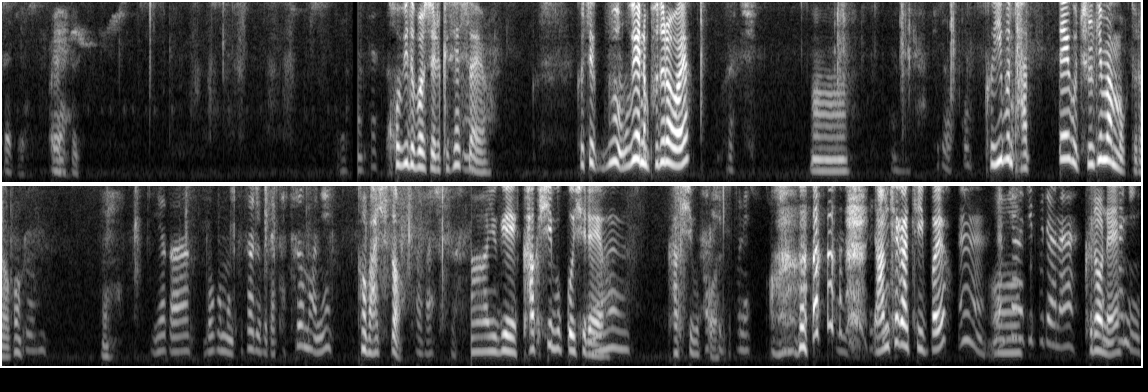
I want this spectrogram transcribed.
그러지. 예. 응, 됐어. 고비도 벌써 이렇게 샜어요. 그래서 우- 위에는 부드러워요? 그렇지. 어, 응. 그 잎은 다 떼고 줄기만 먹더라고. 그럼. 네. 얘가 먹으면 구사리보다 다 틀어머니 더 맛있어. 더 맛있어. 아, 이게 각시붓꽃이래요. 응, 각시붓꽃. 이쁘네. 얌체같이 이뻐요? 응, 어. 얌체가 이쁘잖아. 그러네. 하니.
